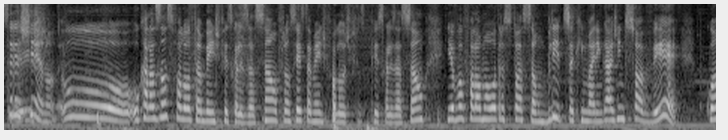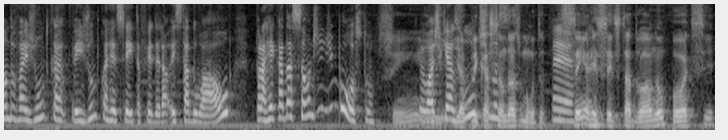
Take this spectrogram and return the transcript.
Celestino, o, o Calazans falou também de fiscalização, o francês também falou de fis- fiscalização, e eu vou falar uma outra situação. Blitz aqui em Maringá, a gente só vê quando vai junto a, vem junto com a Receita Federal Estadual para arrecadação de, de imposto. Sim, Eu e, acho que as e a aplicação últimas- das multas. É. Sem a Receita Estadual não pode se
